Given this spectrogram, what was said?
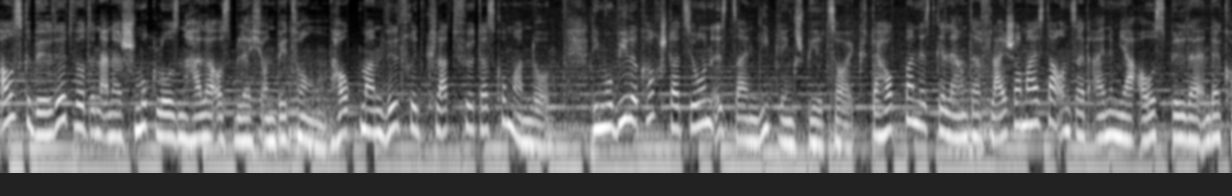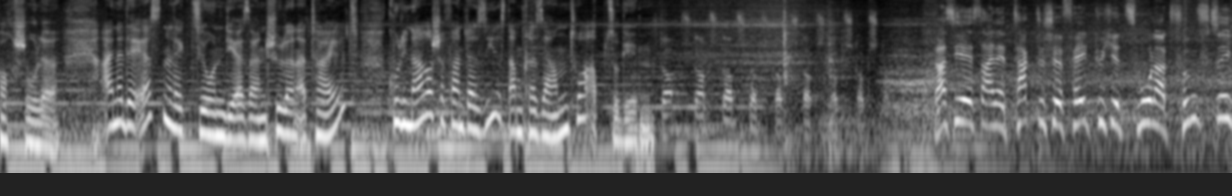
Ausgebildet wird in einer schmucklosen Halle aus Blech und Beton. Hauptmann Wilfried Klatt führt das Kommando. Die mobile Kochstation ist sein Lieblingsspielzeug. Der Hauptmann ist gelernter Fleischermeister und seit einem Jahr Ausbilder in der Kochschule. Eine der ersten Lektionen, die er seinen Schülern erteilt, kulinarische Fantasie ist am Kasernentor abzugeben. Stopp, stopp, stopp, stopp, stopp, stopp, stopp, stopp, stopp. Das hier ist eine taktische Feldküche 250.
